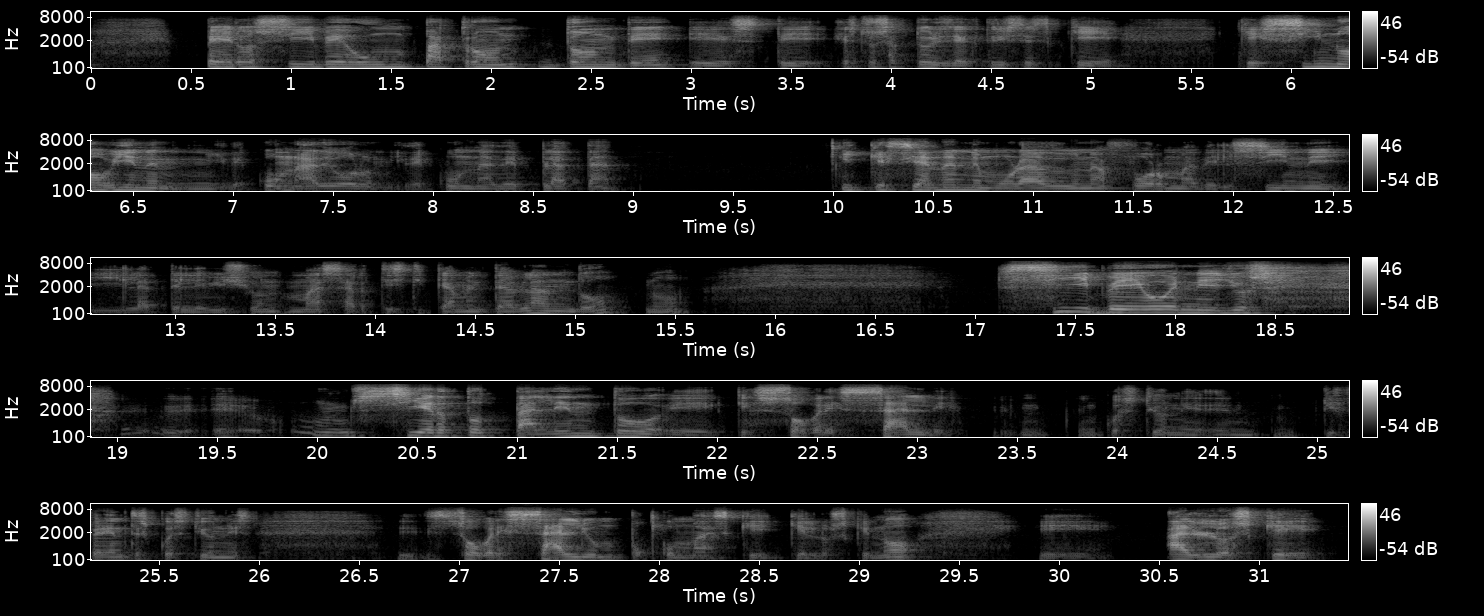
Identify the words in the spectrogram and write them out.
pero sí veo un patrón donde este, estos actores y actrices que, que sí no vienen ni de cuna de oro ni de cuna de plata y que se han enamorado de una forma del cine y la televisión más artísticamente hablando, ¿no? Sí veo en ellos un cierto talento eh, que sobresale en, cuestiones, en diferentes cuestiones, eh, sobresale un poco más que, los que no. a los que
